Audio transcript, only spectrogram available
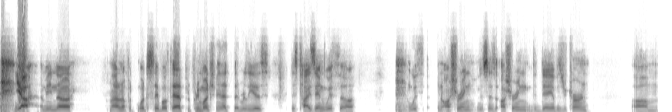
yeah, I mean, uh, I don't know what to say about that, but pretty much, I mean, that that really is. This ties in with uh, with you know ushering. It says ushering the day of his return. Um,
